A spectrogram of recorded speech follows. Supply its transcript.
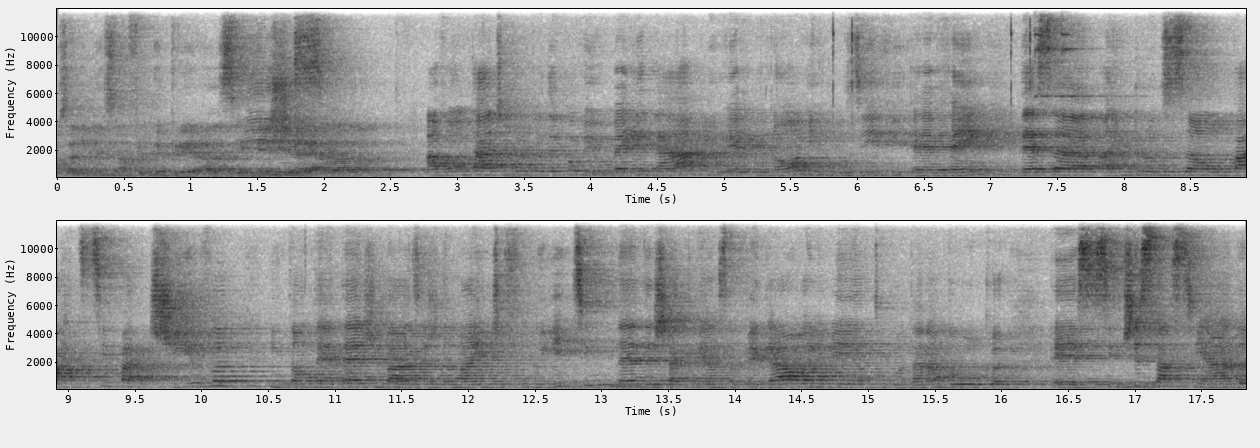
os alimentos na frente da criança e Isso. deixa ela à vontade para poder comer. O BLW, é, o nome inclusive, é, vem dessa a introdução participativa, então tem até as bases da Mindful Eating, né, deixar a criança pegar o alimento, botar na boca, é, se sentir saciada.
